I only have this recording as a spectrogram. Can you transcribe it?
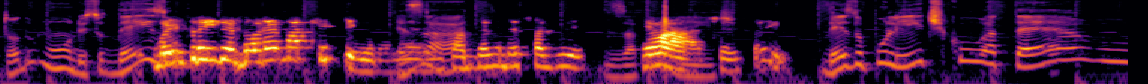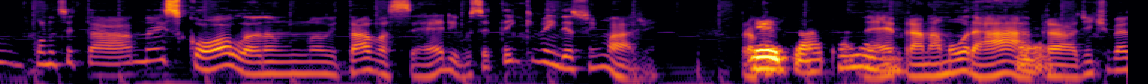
todo mundo. Isso desde. O empreendedor é marqueteiro, né? Exato. Não podemos deixar de. Exatamente. Eu acho, é isso aí. Desde o político até o, quando você está na escola, na, na, oitava série, você tem que vender sua imagem. Pra, Exatamente. Né, pra namorar, é. pra, a gente vai,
